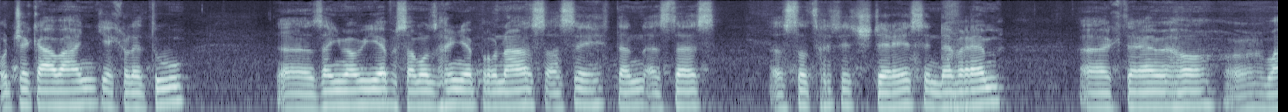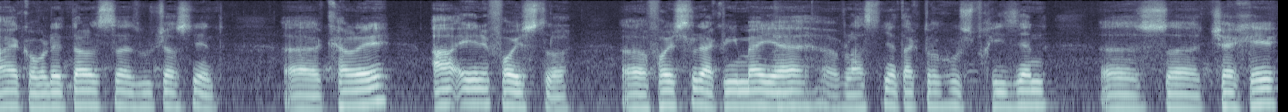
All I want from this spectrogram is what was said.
očekávání těch letů. E, zajímavý je samozřejmě pro nás asi ten STS 134 s Endeavorem, e, kterého e, má jako velitel se zúčastnit Kelly a i Foystel. Eh, Feustel, jak víme, je eh, vlastně tak trochu zpřízněn eh, s Čechy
